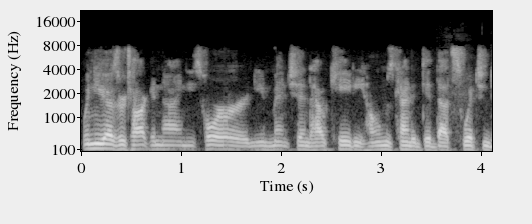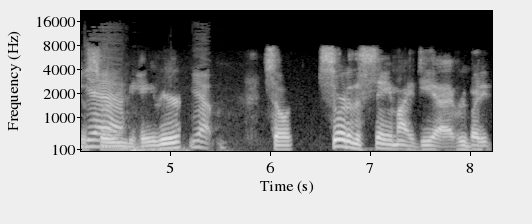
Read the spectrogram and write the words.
when you guys were talking '90s horror and you mentioned how Katie Holmes kind of did that switch into Yeah. certain behavior. Yep. So sort of the same idea. Everybody,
